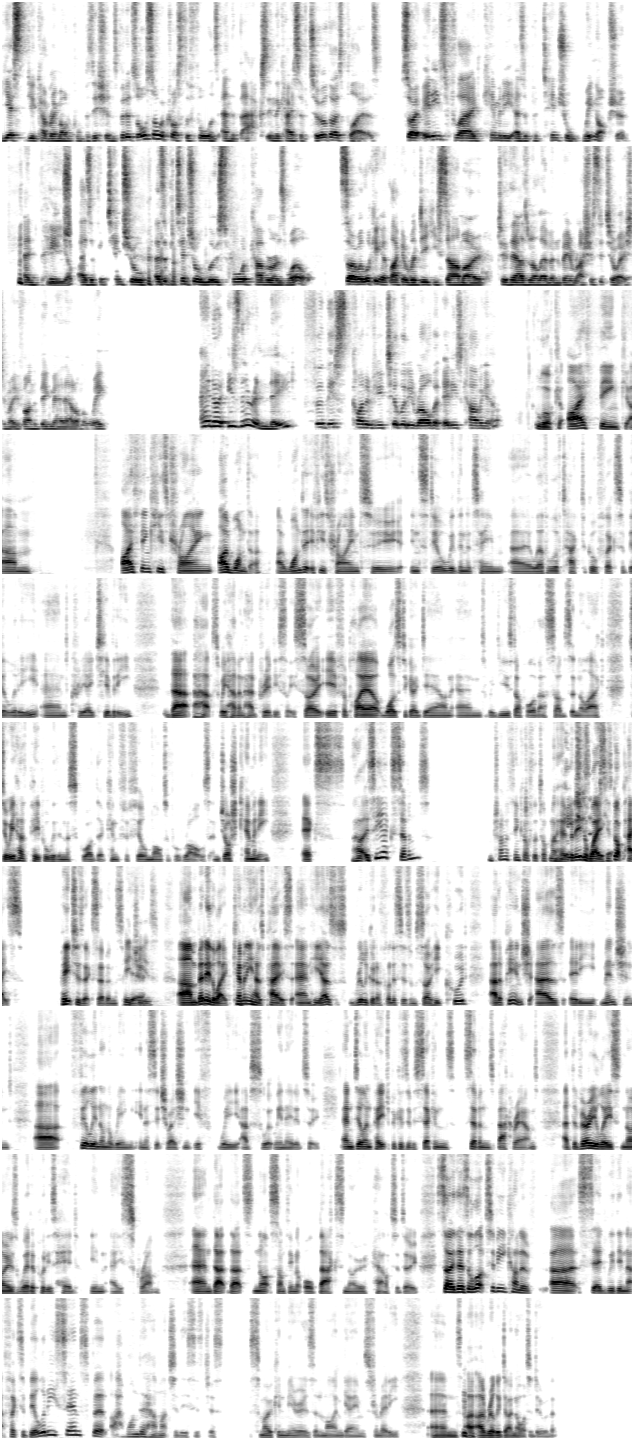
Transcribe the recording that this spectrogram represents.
yes, you're covering multiple positions, but it's also across the forwards and the backs in the case of two of those players. So Eddie's flagged Kemeny as a potential wing option and Pietsch yep. as a potential as a potential loose forward cover as well. So we're looking at like a Radiki Samo 2011 v Russia situation where you find the big man out on the wing. And uh, is there a need for this kind of utility role that Eddie's carving out? Look, I think um, I think he's trying. I wonder. I wonder if he's trying to instill within a team a level of tactical flexibility and creativity that perhaps we haven't had previously. So, if a player was to go down and we'd used up all of our subs and the like, do we have people within the squad that can fulfill multiple roles? And Josh Kemeny, X, uh, is he X sevens? I'm trying to think off the top of my head, Pietsch but either way, X7. he's got pace. Pietsch is X sevens. Pietsch yeah. is. Um, but either way, Kemeny has pace and he has really good athleticism, so he could, at a pinch, as Eddie mentioned, uh, fill in on the wing in a situation if we absolutely needed to. And Dylan Pietsch, because of his second sevens background, at the very least knows where to put his head in a scrum, and that that's not something that all backs know how to do. So there's a lot to be kind of uh, said within that flexibility sense, but I wonder how much of this is just smoke and mirrors and mind games from Eddie, and I, I really don't know what to do with it.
